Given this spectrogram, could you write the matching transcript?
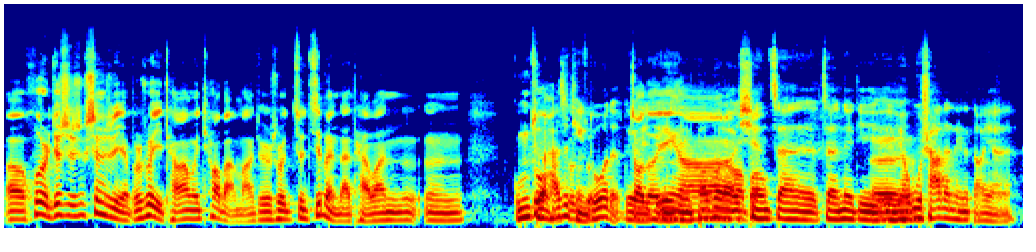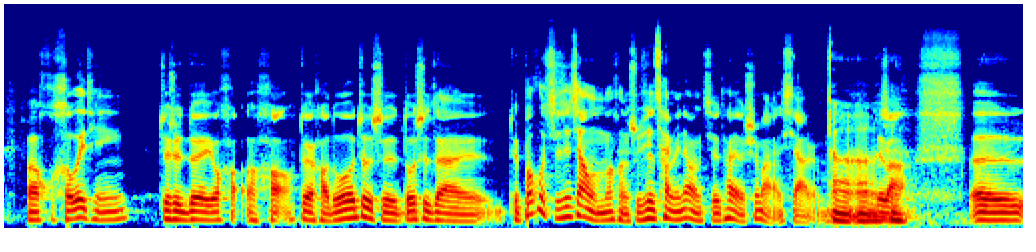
呃，或者就是甚至也不是说以台湾为跳板嘛，就是说就基本在台湾嗯工作还是挺多的，对赵德胤啊，包括现在在内地呃误杀的那个导演，呃何卫廷。就是对，有好呃好对好多就是都是在对，包括其实像我们很熟悉的蔡明亮，其实他也是马来西亚人嘛，嗯嗯，对吧？呃，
